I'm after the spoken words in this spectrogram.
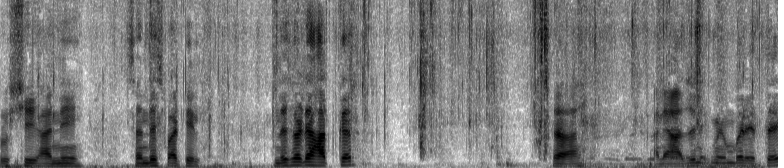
ऋषी आणि संदेश पाटील. संदेश पाटील हात कर. आणि अजून एक मेंबर येते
